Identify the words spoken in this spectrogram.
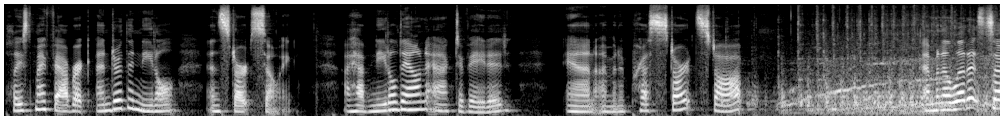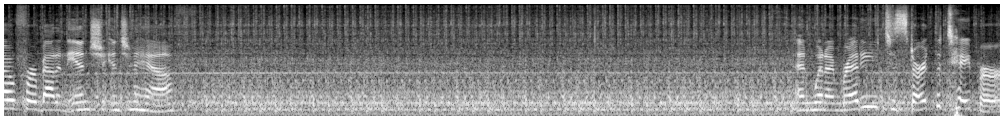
place my fabric under the needle and start sewing. I have needle down activated and I'm going to press start stop. I'm going to let it sew for about an inch, inch and a half. And when I'm ready to start the taper,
